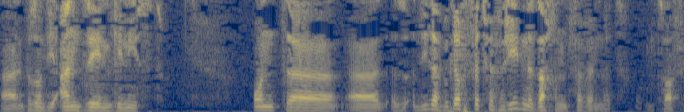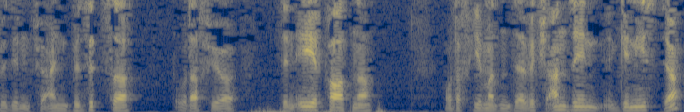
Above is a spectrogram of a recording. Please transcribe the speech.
Äh, eine Person, die Ansehen genießt. Und äh, äh, dieser Begriff wird für verschiedene Sachen verwendet. Und zwar für, den, für einen Besitzer oder für den Ehepartner oder für jemanden, der wirklich Ansehen genießt. Ja?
